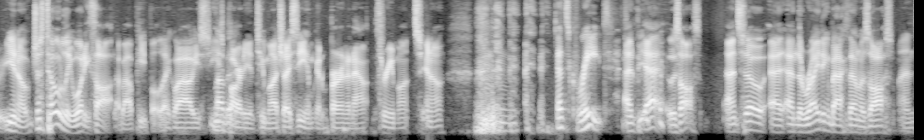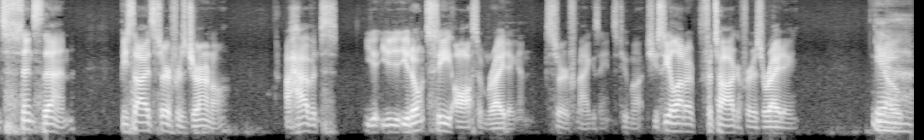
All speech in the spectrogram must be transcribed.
you know, just totally what he thought about people. Like, wow, he's, he's partying too much. I see him going to burn it out in three months. You know, mm, that's great. and yeah, it was awesome. And so, and, and, the writing back then was awesome. And since then, besides Surfer's Journal, I haven't. You, you, you don't see awesome writing in surf magazines too much. You see a lot of photographers writing. yeah. Know,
